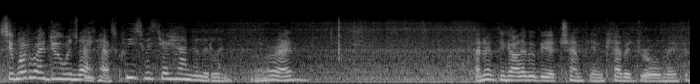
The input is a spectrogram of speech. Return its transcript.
See, what do I do when that happens? squeeze with your hand a little. in. All right. I don't think I'll ever be a champion cabbage roll maker.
